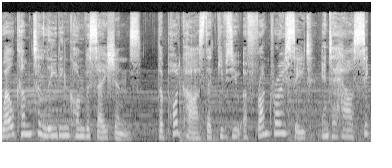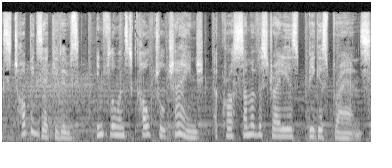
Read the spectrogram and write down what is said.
Welcome to Leading Conversations, the podcast that gives you a front row seat into how six top executives influenced cultural change across some of Australia's biggest brands.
